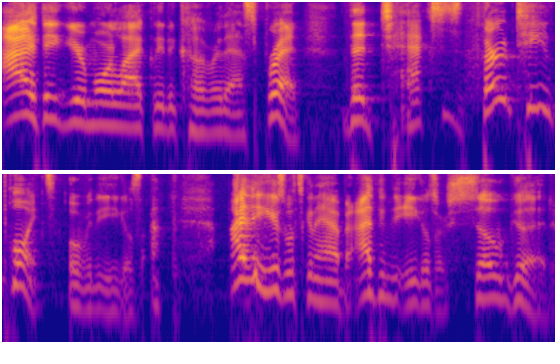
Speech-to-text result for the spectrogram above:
I think you're more likely to cover that spread. The Texans, 13 points over the Eagles. I think here's what's going to happen. I think the Eagles are so good.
